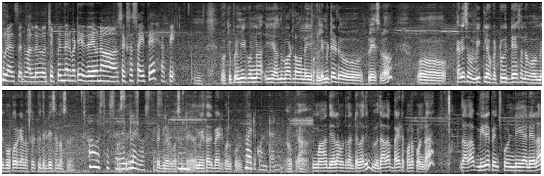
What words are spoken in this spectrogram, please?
చూడాలి సార్ వాళ్ళు చెప్పిన దాన్ని బట్టి ఏమైనా సక్సెస్ అయితే హ్యాపీ. ఓకే ఇప్పుడు మీకున్న ఈ అందుబాటులో ఉన్న ఈ లిమిటెడ్ ప్లేస్లో కనీసం వీక్లీ ఒక టూ డేస్ అన్న మీకు కూరగాయలు వస్తాయి టూ త్రీ డేస్ అన్న వస్తాయి? వస్తాయి సార్ రెగ్యులర్గా వస్తాయి రెగ్యులర్గా వస్తుంటాయి కదా? మిగతాది బయట కొనుక్కుంటాం. బయట కొంటాను. ఓకే. మాది ఎలా ఉంటుందంటే మాది దాదాపు బయట కొనకుండా దాదాపు మీరే పెంచుకోండి అనేలా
